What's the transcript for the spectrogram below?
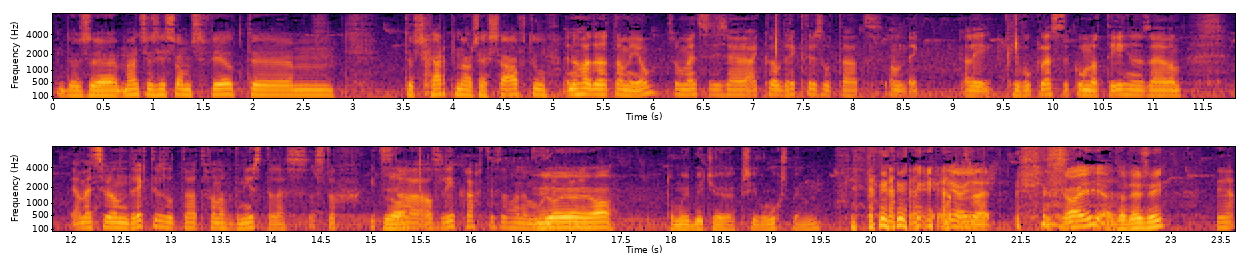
Dus uh, mensen zijn soms veel te, um, te scherp naar zichzelf toe. En hoe gaat dat dan mee om? Zo mensen die zeggen, ik wil direct resultaat. Want ik Allee, ik geef ook les, ik kom dat tegen en zeggen van... Ja, mensen willen direct resultaat vanaf de eerste les. Dat is toch iets ja. dat als leerkracht is dat een moeilijke... Ja, ja, ja. Dan moet je een beetje psycholoog spelen, ja, dat is waar. Ja, ja, dat is het. Ja.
